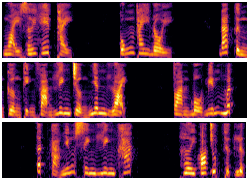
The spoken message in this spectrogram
Ngoài giới hết thảy. Cũng thay đổi. Đã từng cường thịnh vạn linh trưởng nhân loại. Toàn bộ biến mất. Tất cả những sinh linh khác. Hơi có chút thực lực.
